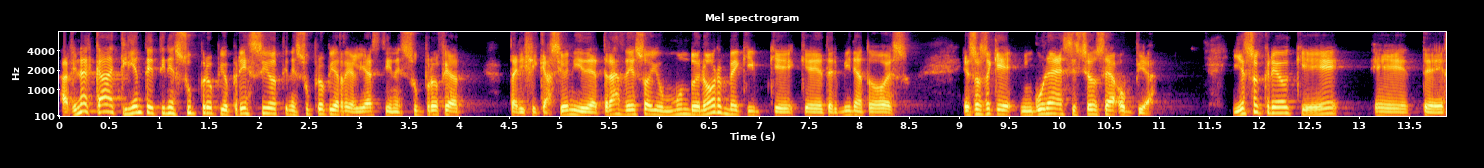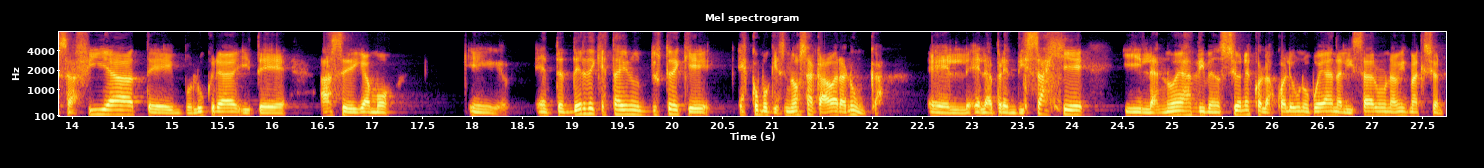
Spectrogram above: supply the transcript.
al final cada cliente tiene su propio precio, tiene su propia realidad, tiene su propia tarificación y detrás de eso hay un mundo enorme que, que, que determina todo eso. Eso hace que ninguna decisión sea obvia. Y eso creo que eh, te desafía, te involucra y te hace, digamos, eh, entender de que estás en una industria que es como que no se acabara nunca. El, aprendizaje y las nuevas dimensiones con las cuales uno puede analizar una misma acción.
